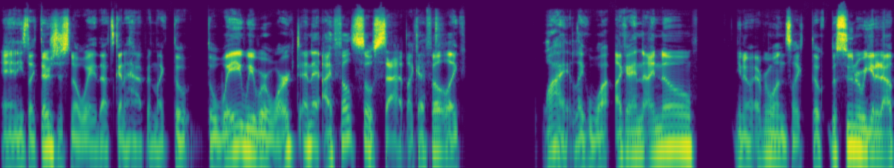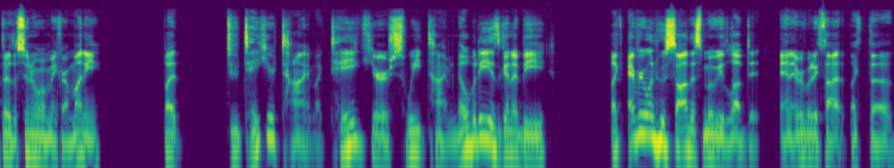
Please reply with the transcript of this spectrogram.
And he's like, "There's just no way that's gonna happen. Like the the way we were worked, and I felt so sad. Like I felt like, why? Like what? Like I I know, you know, everyone's like the the sooner we get it out there, the sooner we'll make our money. But dude, take your time. Like take your sweet time. Nobody is gonna be like everyone who saw this movie loved it, and everybody thought like the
